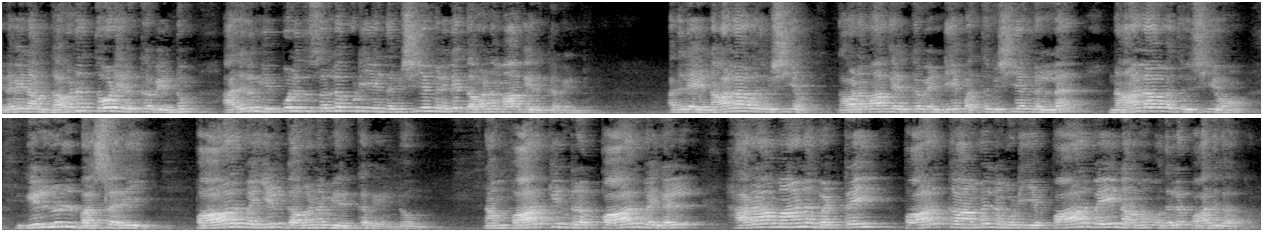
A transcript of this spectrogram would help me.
எனவே நாம் கவனத்தோடு இருக்க வேண்டும். அதிலும் இப்பொழுது சொல்லக்கூடிய இந்த விஷயங்களிலே கவனமாக இருக்க வேண்டும். அதிலே நாலாவது விஷயம் கவனமாக இருக்க வேண்டிய பத்து விஷயங்கள்ல நாலாவது விஷயம் கில்லுல் பசரி பார்வையில் கவனம் இருக்க வேண்டும். நாம் பார்க்கின்ற பார்வைகள் ஹராமானவற்றை பார்க்காமல் நம்முடைய பார்வையை நாம முதல்ல பாதுகாக்கணும்.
